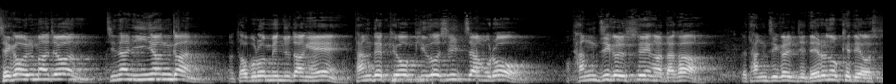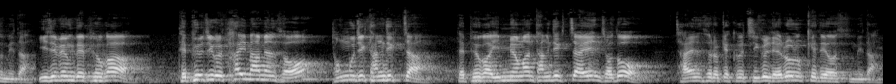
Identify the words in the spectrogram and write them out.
제가 얼마 전 지난 2년간 더불어민주당의 당대표 비서실장으로 당직을 수행하다가 그 당직을 이제 내려놓게 되었습니다. 이재명 대표가 대표직을 사임하면서 정무직 당직자, 대표가 임명한 당직자인 저도 자연스럽게 그 직을 내려놓게 되었습니다.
